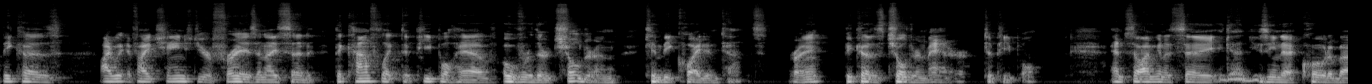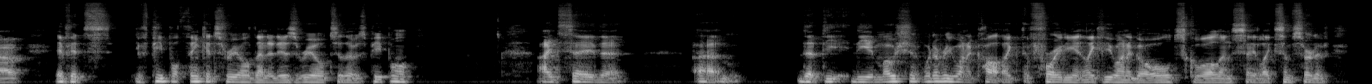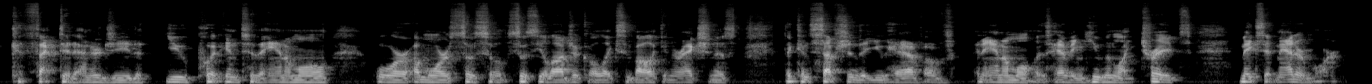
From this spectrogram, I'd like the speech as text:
because I would if I changed your phrase and I said the conflict that people have over their children can be quite intense, right? Because children matter to people. And so I'm going to say again using that quote about if it's if people think it's real, then it is real to those people. I'd say that um, that the the emotion, whatever you want to call it, like the Freudian, like if you want to go old school and say like some sort of cathected energy that you put into the animal, or a more social sociological, like symbolic interactionist, the conception that you have of an animal as having human like traits makes it matter more.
